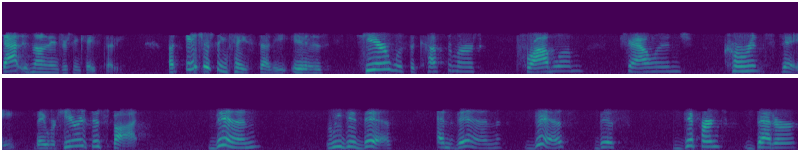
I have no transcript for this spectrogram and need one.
That is not an interesting case study. An interesting case study is here was the customer's problem, challenge, current state. They were here at this spot. Then we did this, and then this, this different, better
